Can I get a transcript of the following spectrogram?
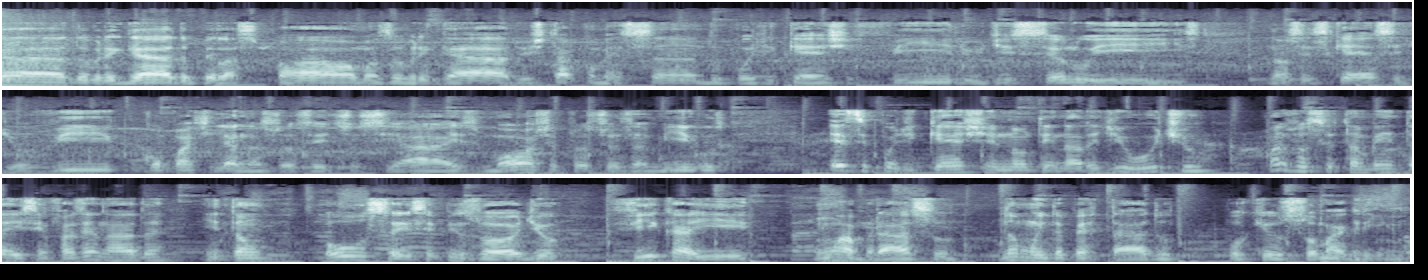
Obrigado, obrigado pelas palmas, obrigado. Está começando o podcast Filho de Seu Luiz. Não se esquece de ouvir, compartilhar nas suas redes sociais, mostre para os seus amigos. Esse podcast não tem nada de útil, mas você também está aí sem fazer nada, então ouça esse episódio, fica aí, um abraço, não muito apertado, porque eu sou magrinho.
